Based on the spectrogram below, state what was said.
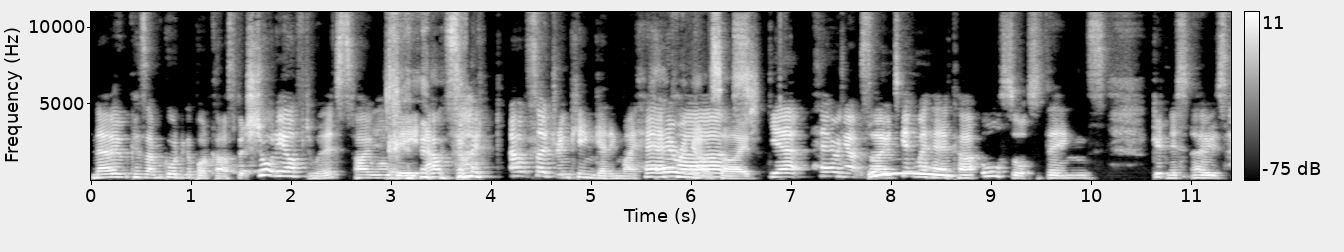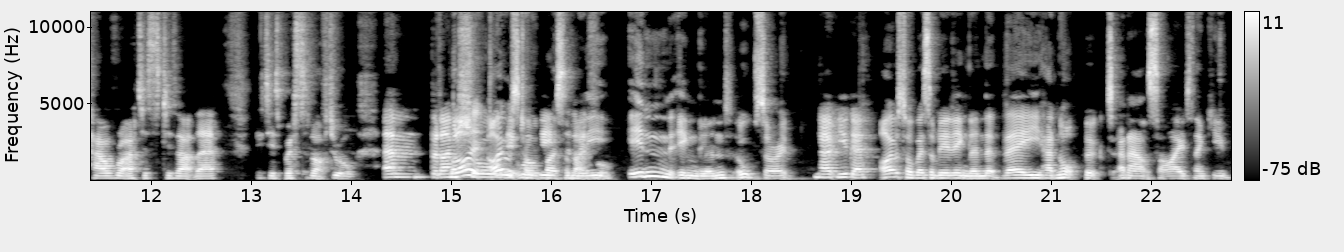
no, because I'm recording a podcast. But shortly afterwards, I will be outside outside drinking, getting my hair cut. outside. Yeah, herring outside, Ooh. getting my hair cut, all sorts of things goodness knows how riotous it is out there. It is Bristol after all. Um, but I'm well, sure I, I was told by somebody delightful. in England. Oh, sorry. No, you go. I was told by somebody in England that they had not booked an outside. Thank you.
